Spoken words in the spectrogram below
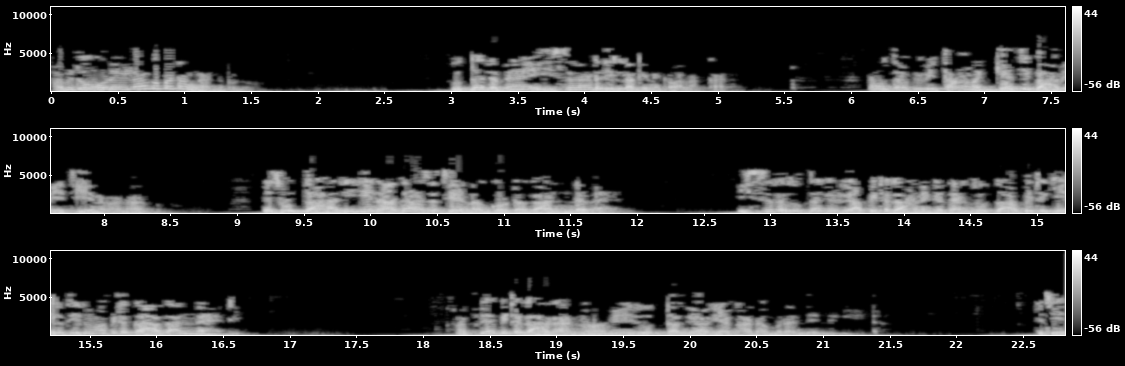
අපිට ඕන වෙලාවක පටන් ගන්න පුළුවන්. සුද්ධට බෑ ඉස්සරහට දිල්ලගෙන කවලක් ගන්න. නමුත් අපි මේ තාම ගැති භාවයේ තියෙනවා නම් මේ සුද්ධ හරි කියන අදහස තියෙන කොට ගන්න බෑ. ඉස්සර සුද්ධ කියලා අපිට ගහන එක දැන් සුද්ධ අපිට කියලා තියෙනවා අපිට ගහ ගන්න හැටි. අපි අපිට ගහ ගන්නවා මේ සුද්ධගේ අගයන් ආඩම්බරෙන් දෙන්න කියලා. ඉතින්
